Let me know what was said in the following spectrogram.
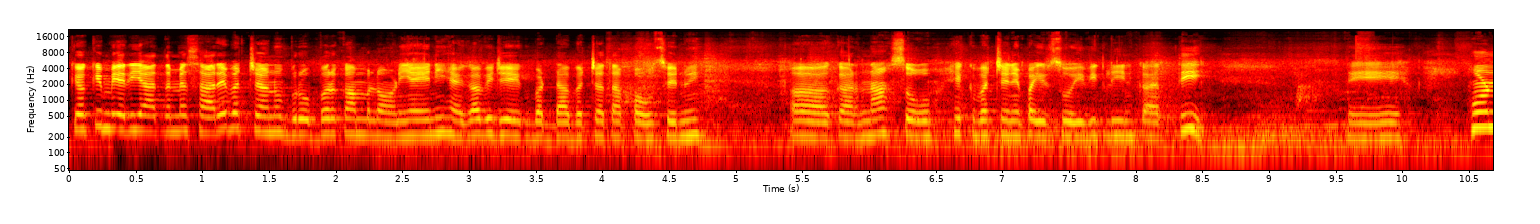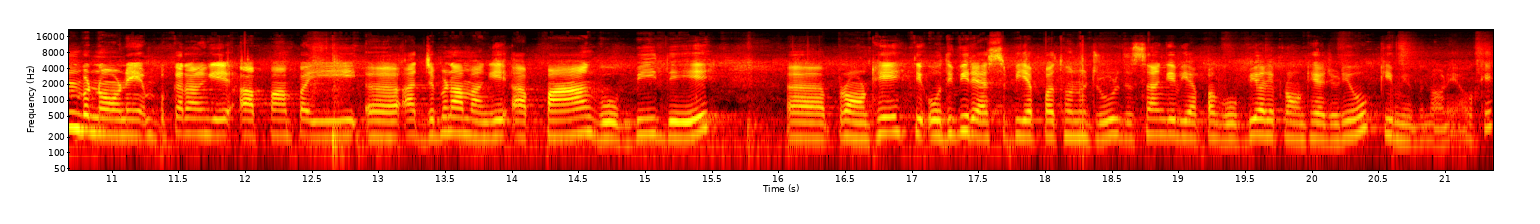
ਕਿਉਂਕਿ ਮੇਰੀ ਆਦਤ ਮੈਂ ਸਾਰੇ ਬੱਚਿਆਂ ਨੂੰ ਬਰੋਬਰ ਕੰਮ ਲਾਉਣੀ ਆ ਇਹ ਨਹੀਂ ਹੈਗਾ ਵੀ ਜੇ ਇੱਕ ਵੱਡਾ ਬੱਚਾ ਤਾਂ ਆਪਾਂ ਉਸੇ ਨੂੰ ਹੀ ਕਰਨਾ। ਸੋ ਇੱਕ ਬੱਚੇ ਨੇ ਭਾਈ ਰਸੋਈ ਵੀ ਕਲੀਨ ਕਰਤੀ। ਤੇ ਹੁਣ ਬਣਾਉਣੇ, ਕਰਾਂਗੇ ਆਪਾਂ ਭਾਈ ਅੱਜ ਬਣਾਵਾਂਗੇ ਆਪਾਂ ਗੋਭੀ ਦੇ ਪਰੌਂਠੇ। ਤੇ ਉਹਦੀ ਵੀ ਰੈਸਪੀ ਆਪਾਂ ਤੁਹਾਨੂੰ ਜ਼ਰੂਰ ਦੱਸਾਂਗੇ ਵੀ ਆਪਾਂ ਗੋਭੀ ਵਾਲੇ ਪਰੌਂਠੇ ਆ ਜਿਹੜੇ, ਉਹ ਕਿਵੇਂ ਬਣਾਉਣੇ ਆ ਓਕੇ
